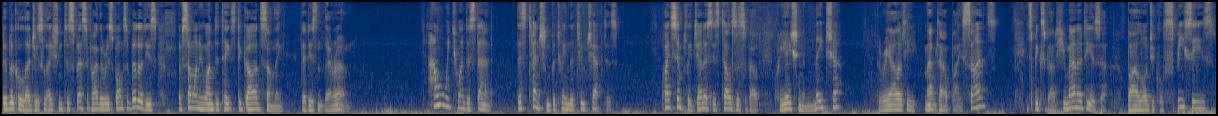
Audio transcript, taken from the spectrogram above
biblical legislation to specify the responsibilities of someone who undertakes to guard something that isn't their own. How are we to understand this tension between the two chapters? Quite simply, Genesis tells us about creation and nature, the reality mapped out by science. It speaks about humanity as a biological species,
